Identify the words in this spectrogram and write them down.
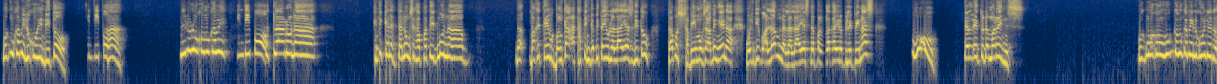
Huwag mo kami lukuhin dito. Hindi po, Ha? Niluluko mo kami. hindi po. Klaro na hindi ka nagtanong sa kapatid mo na, na bakit kayo magbangka at hating gabi tayo lalayas dito. Tapos sabihin mo sa amin ngayon na well, hindi mo alam na lalayas na pala kayo ng Pilipinas. Oo. Tell it to the Marines. Huwag mo ako, huwag mo kami lukuhin dito.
